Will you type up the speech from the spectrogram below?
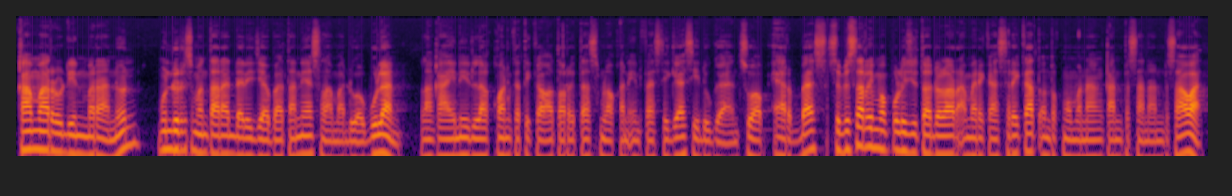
Kamarudin Meranun mundur sementara dari jabatannya selama dua bulan. Langkah ini dilakukan ketika otoritas melakukan investigasi dugaan suap Airbus sebesar 50 juta dolar Amerika Serikat untuk memenangkan pesanan pesawat.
